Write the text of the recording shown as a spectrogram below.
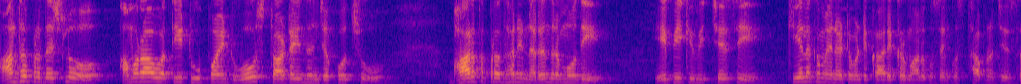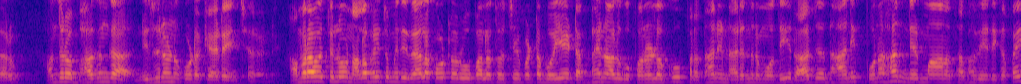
ఆంధ్రప్రదేశ్లో Amaravati two point o start అయిందని చెప్పొచ్చు. భారత ప్రధాని నరేంద్ర మోదీ ఏపీకి విచ్చేసి కీలకమైనటువంటి కార్యక్రమాలకు శంకుస్థాపన చేశారు. అందులో భాగంగా నిధులను కూడా కేటాయించారండి. అమరావతిలో నలభై తొమ్మిది వేల కోట్ల రూపాయలతో చేపట్టబోయే డెబ్బై నాలుగు పనులకు ప్రధాని నరేంద్ర మోదీ రాజధాని పునః నిర్మాణ సభ వేదికపై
